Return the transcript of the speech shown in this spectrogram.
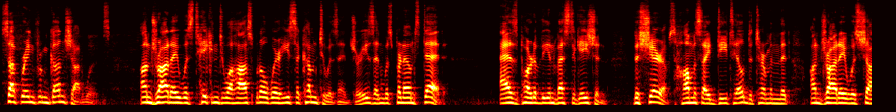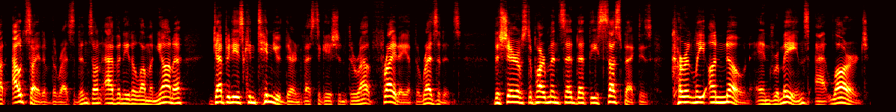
suffering from gunshot wounds. Andrade was taken to a hospital where he succumbed to his injuries and was pronounced dead. As part of the investigation, the sheriff's homicide detail determined that Andrade was shot outside of the residence on Avenida La Mañana. Deputies continued their investigation throughout Friday at the residence. The sheriff's department said that the suspect is currently unknown and remains at large.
